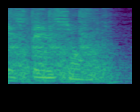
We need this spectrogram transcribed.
PlayStation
